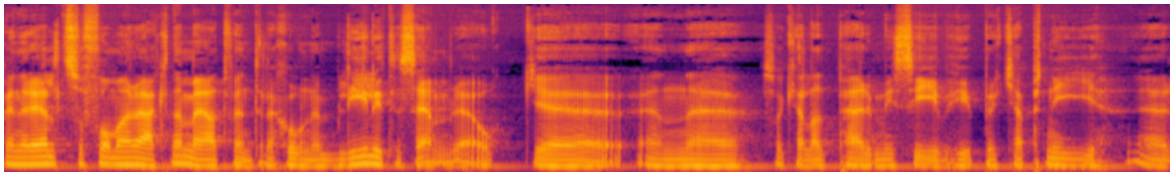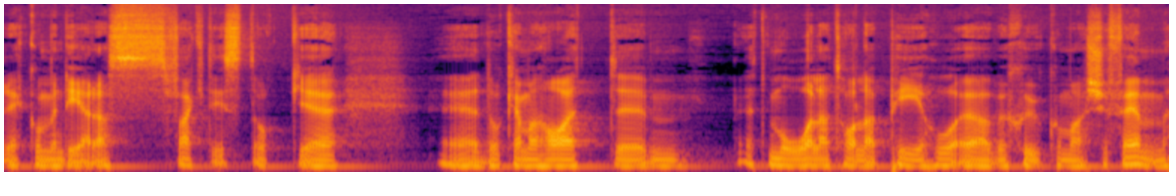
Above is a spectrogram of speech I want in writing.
generellt så får man räkna med att ventilationen blir lite sämre och eh, en eh, så kallad permissiv hyperkapni eh, rekommenderas faktiskt. Och då kan man ha ett, ett mål att hålla pH över 7,25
